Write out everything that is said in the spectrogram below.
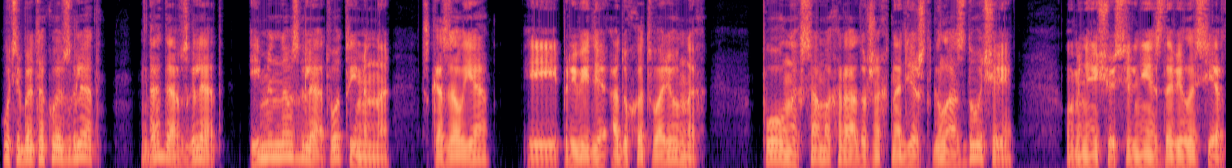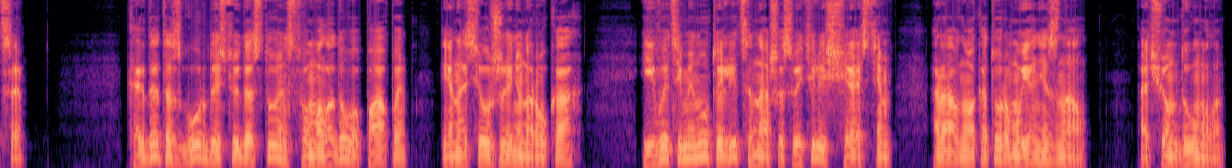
У тебя такой взгляд?» «Да-да, взгляд. «Именно взгляд, вот именно», — сказал я, и при виде одухотворенных, полных самых радужных надежд глаз дочери, у меня еще сильнее сдавило сердце. Когда-то с гордостью и достоинством молодого папы я носил Женю на руках, и в эти минуты лица наши светились счастьем, равного которому я не знал. О чем думала,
